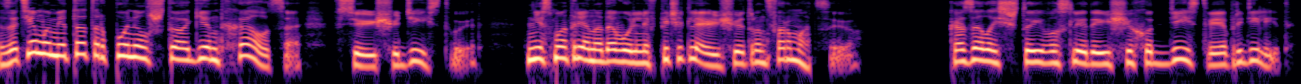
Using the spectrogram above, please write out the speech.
Затем имитатор понял, что агент Хаоса все еще действует, несмотря на довольно впечатляющую трансформацию. Казалось, что его следующий ход действия определит,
